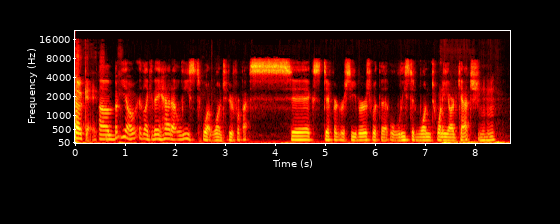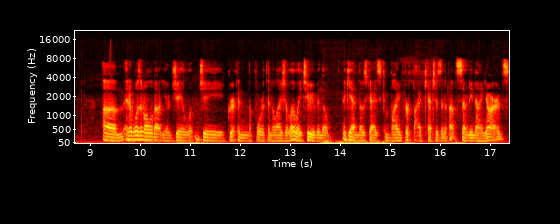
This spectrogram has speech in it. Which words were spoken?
okay. Um, but you know, like they had at least what one, two, three, four, five, six different receivers with at least a one twenty yard catch. Mhm. Um, and it wasn't all about you know Jay Jay Griffin the fourth and Elijah Lilly too, even though again those guys combined for five catches and about seventy nine yards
